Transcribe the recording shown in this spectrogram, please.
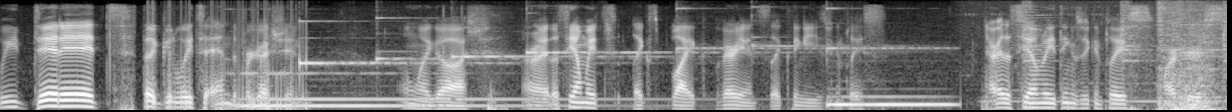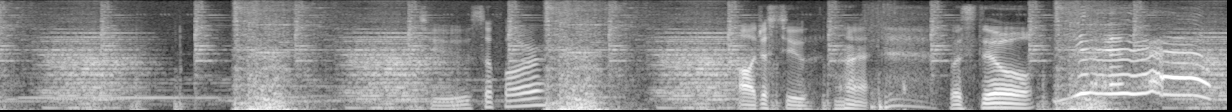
We did it! The good way to end the progression. Oh my gosh. Alright, let's see how much, like, like, variants, like, thingies we can place. Alright, let's see how many things we can place. Markers. Two so far. Oh, just two. but still. Yeah!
